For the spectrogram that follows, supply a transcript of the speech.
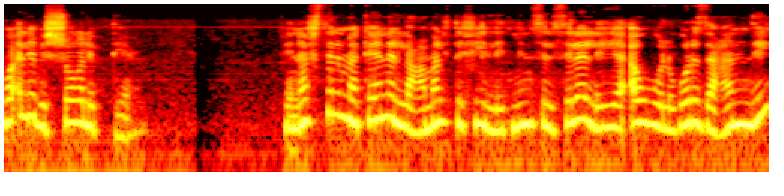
وأقلب الشغل بتاعي. في نفس المكان اللي عملت فيه الاتنين سلسلة اللي هي أول غرزة عندي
